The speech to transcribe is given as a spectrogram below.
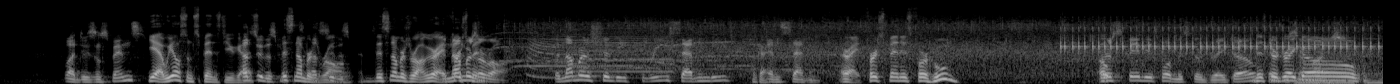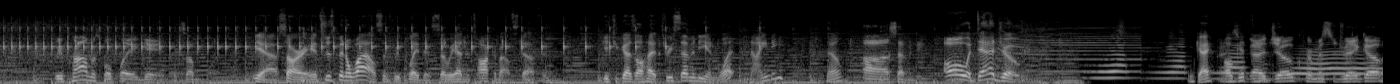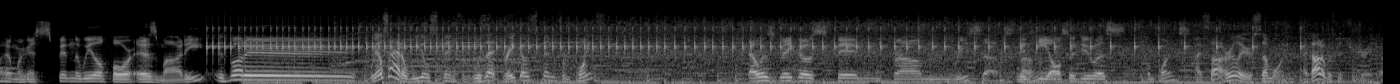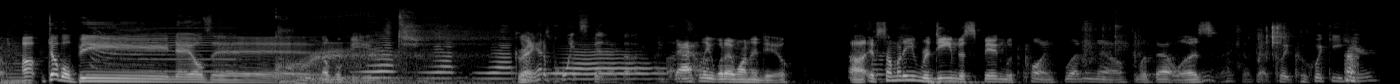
What? Do some spins? Yeah, we owe some spins to you guys. Let's do the This number's Let's wrong. This number's wrong. All right, the numbers spin. are wrong. The numbers should be 370 Okay. and 7. All right, first spin is for whom? Oh. First spin is for Mr. Draco. Mr. Thank you so Draco. we promise we'll play a game at some point. yeah, sorry, it's just been a while since we played this, so we had to talk about stuff and get you guys all had 370 and what? 90? No? Uh, 70. Oh, a dad joke. Okay, I'll So get we got a joke for Mr. Draco, and we're gonna spin the wheel for Esmati. His buddy. We also had a wheel spin. From, was that Draco's spin from points? That was Draco's spin from resubs. Did Oh. he also do us from points? I saw earlier someone. I thought it was Mr. Draco. Oh, double bean nails it. Double beans. Yeah, Great. I had a point spin. I thought. Exactly what I want to do. Uh, if somebody redeemed a spin with points, let me know what that was. Nice. I've got a quick quickie here.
